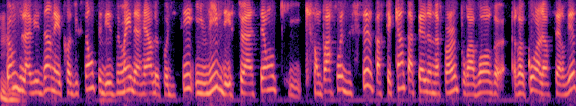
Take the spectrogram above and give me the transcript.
Mhm. comme vous l'avez dit en introduction, c'est des humains derrière le policier. Ils vivent des situations qui, qui sont parfois difficiles parce que quand tu appelles le 911 pour avoir recours à leur service,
